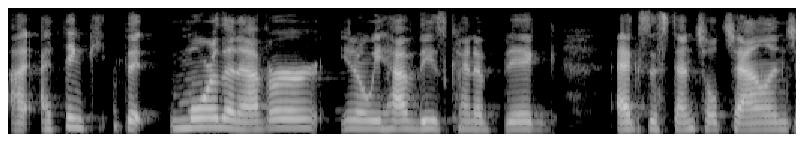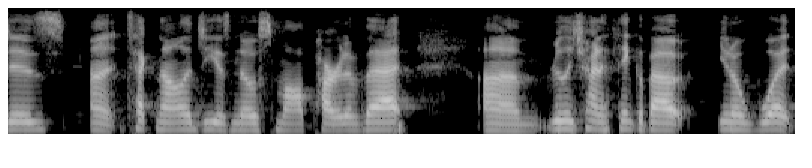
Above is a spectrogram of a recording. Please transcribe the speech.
I, I think that more than ever, you know, we have these kind of big existential challenges. Uh, technology is no small part of that. Um, really trying to think about, you know, what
